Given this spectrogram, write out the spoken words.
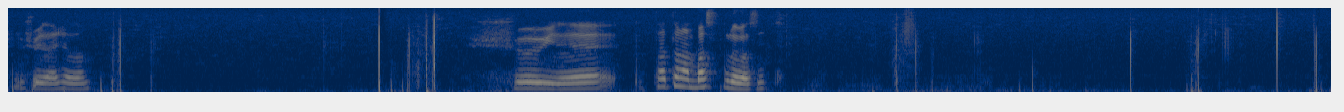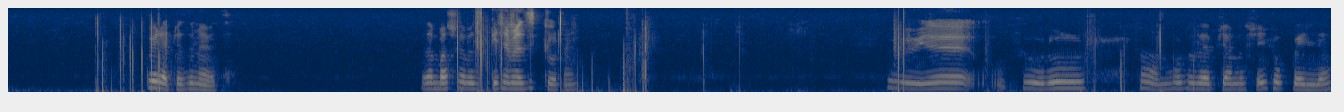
Şunu şöyle açalım. Şöyle. Ta tamam basit bu da basit. Böyle yapacağız değil mi? Evet. Zaten başka bir geçemezdik ki oradan. Şöyle uçuyoruz. Tamam burada da yapacağımız şey çok belli.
